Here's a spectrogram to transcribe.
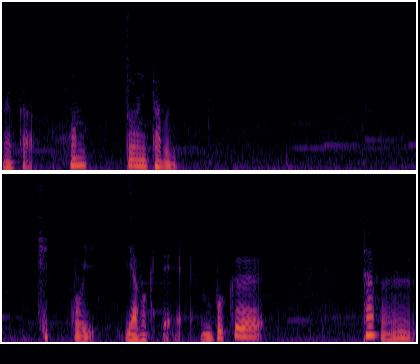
なんか本当に多分結構やばくて僕多分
